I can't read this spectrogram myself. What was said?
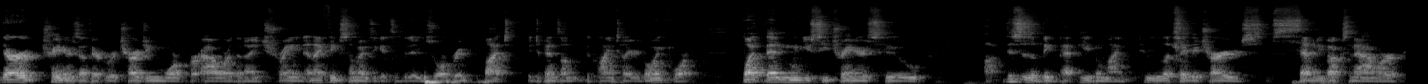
there are trainers out there who are charging more per hour than I train, and I think sometimes it gets a bit exorbitant. But it depends on the clientele you're going for. But then when you see trainers who, uh, this is a big pet peeve of mine, who let's say they charge seventy bucks an hour,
